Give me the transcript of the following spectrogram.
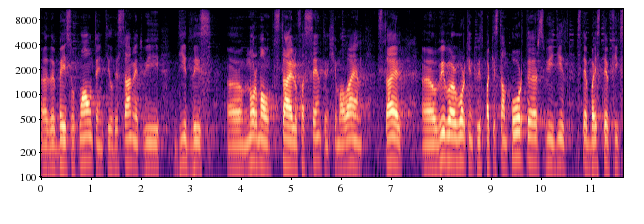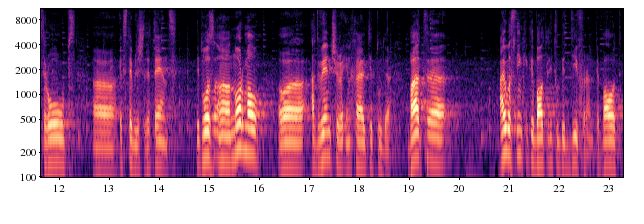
the base of mountain till the summit. We did this normal style of ascent in Himalayan style. we were working with Pakistan porters. We did step-by-step -step fixed ropes, uh, establish the tents. It was a normal uh, adventure in high altitude, but uh, I was thinking about a little bit different, about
